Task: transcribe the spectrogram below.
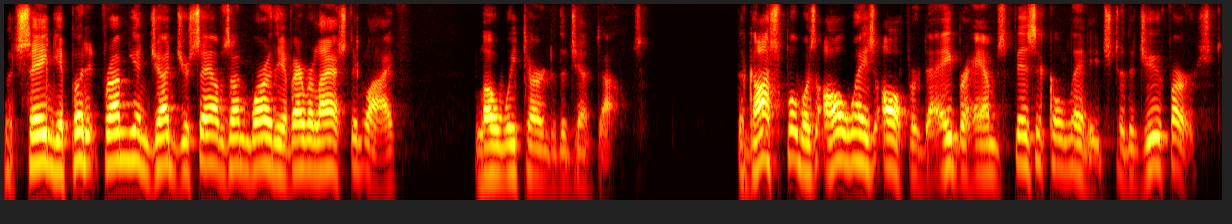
But seeing you put it from you and judge yourselves unworthy of everlasting life, lo, we turn to the Gentiles. The gospel was always offered to Abraham's physical lineage, to the Jew first,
